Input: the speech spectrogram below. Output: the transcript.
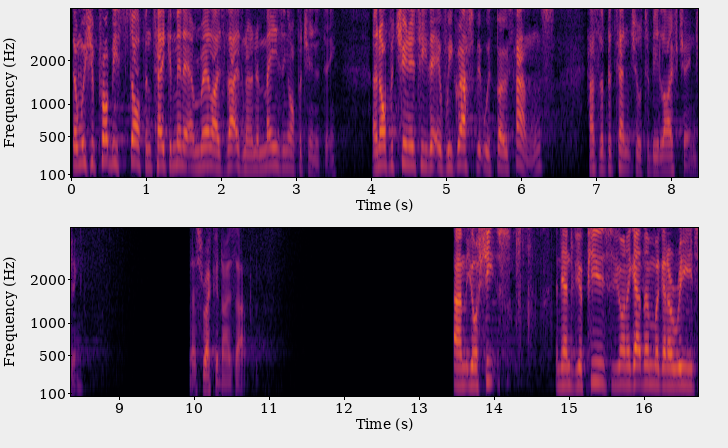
then we should probably stop and take a minute and realize that is an amazing opportunity. An opportunity that, if we grasp it with both hands, has the potential to be life changing. Let's recognize that. Um, your sheets at the end of your pews, if you want to get them, we're going to read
